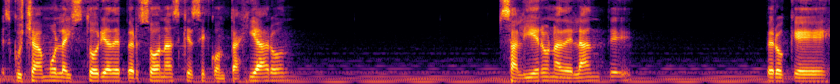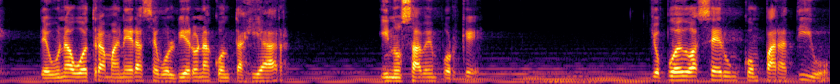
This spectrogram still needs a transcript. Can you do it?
Escuchamos la historia de personas que se contagiaron, salieron adelante, pero que de una u otra manera se volvieron a contagiar y no saben por qué. Yo puedo hacer un comparativo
